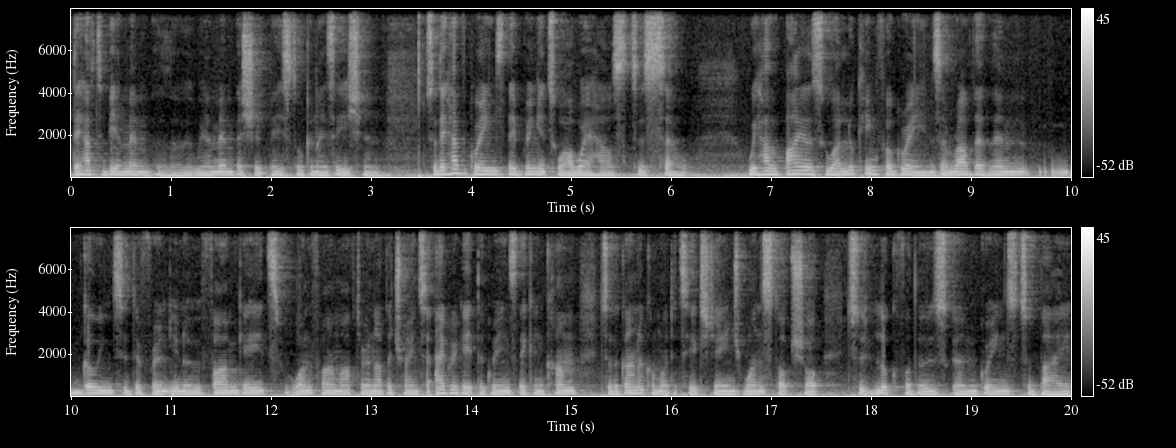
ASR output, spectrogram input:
They have to be a member though. We're a membership-based organization. So they have grains, they bring it to our warehouse to sell we have buyers who are looking for grains and rather than going to different you know farm gates one farm after another trying to aggregate the grains they can come to the ghana commodity exchange one-stop shop to look for those um, grains to buy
